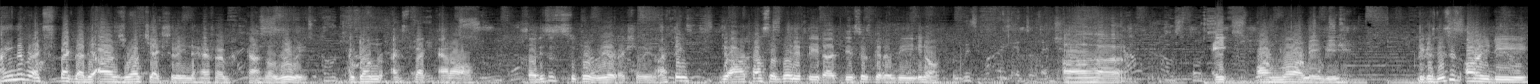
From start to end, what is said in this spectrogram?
I never expect that are Zuo Ci actually in the Hefei castle, really. I don't expect at all. So this is super weird actually. I think there are possibility that this is gonna be, you know, uh, Cao Cao's forces eight or more maybe because this is already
